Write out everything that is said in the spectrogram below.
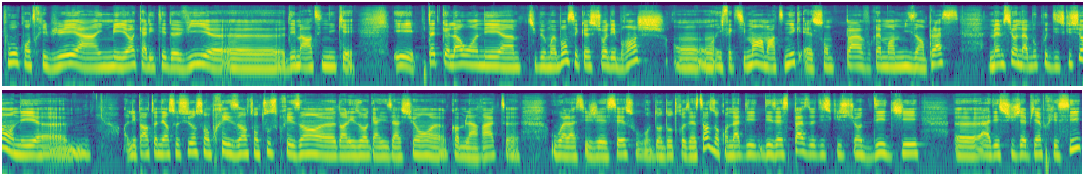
pour contribuer à une meilleure qualité de vie euh, euh, des Martiniquais. Et peut-être que là où on est un petit peu moins bon, c'est que sur les branches, effectivement, en Martinique, elles sont pas vraiment mises en place, même si on a beaucoup de discussions. On est, les partenaires sociaux sont présents, sont tous présents dans les organisations comme la RACT euh, ou à la CGSS ou dans d'autres instances. Donc, on a des espaces de discussion dédiés euh, à des sujets bien précis,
